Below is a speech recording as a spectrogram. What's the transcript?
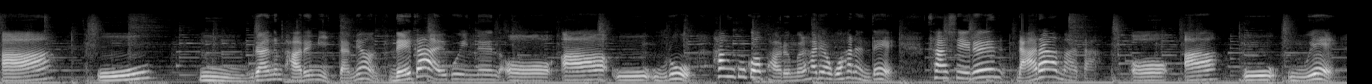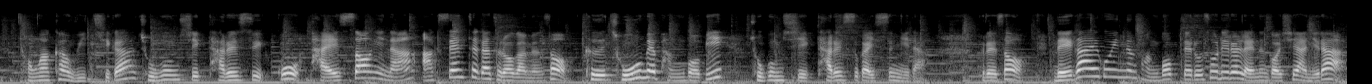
아, 오, 우라는 발음이 있다면 내가 알고 있는 어, 아, 오, 우로 한국어 발음을 하려고 하는데 사실은 나라마다 어, 아, 오, 우의 정확한 위치가 조금씩 다를 수 있고 발성이나 악센트가 들어가면서 그 조음의 방법이 조금씩 다를 수가 있습니다. 그래서 내가 알고 있는 방법대로 소리를 내는 것이 아니라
